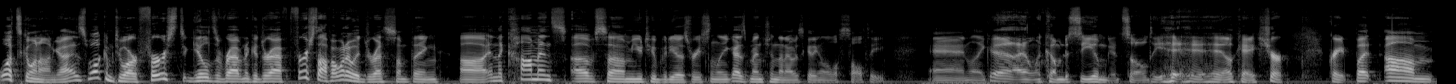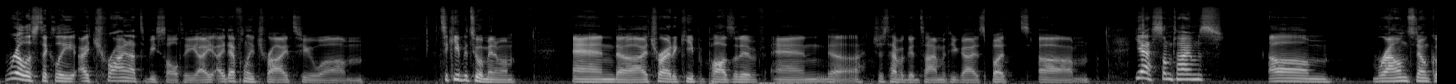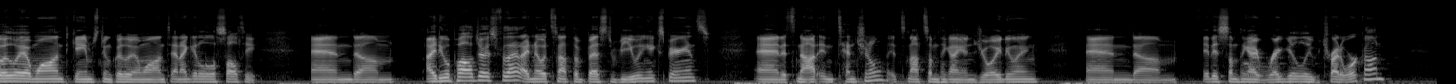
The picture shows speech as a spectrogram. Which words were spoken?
What's going on, guys? Welcome to our first Guilds of Ravnica draft. First off, I want to address something. Uh, in the comments of some YouTube videos recently, you guys mentioned that I was getting a little salty. And like, eh, I only come to see him get salty. okay, sure. Great. But um, realistically, I try not to be salty. I, I definitely try to, um, to keep it to a minimum. And uh, I try to keep it positive and uh, just have a good time with you guys. But um, yeah, sometimes um, rounds don't go the way I want, games don't go the way I want, and I get a little salty. And um, I do apologize for that. I know it's not the best viewing experience, and it's not intentional. It's not something I enjoy doing, and um, it is something I regularly try to work on.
